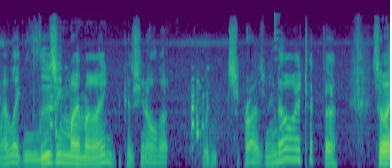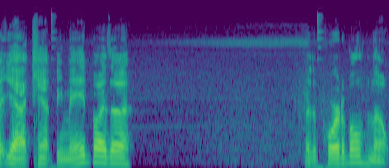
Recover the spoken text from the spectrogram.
Am I like losing my mind? Because, you know, that wouldn't surprise me. No, I took the... So, it, yeah, it can't be made by the for the portable? No.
